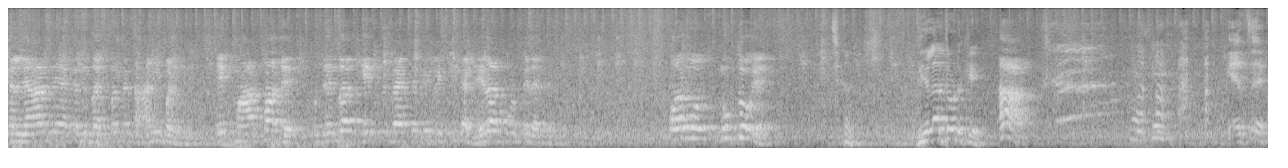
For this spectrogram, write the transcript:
कल्याण में या कभी बचपन में कहानी पढ़ी थी। एक महात्मा थे वो दिन भर खेत में बैठ करके मिट्टी का ढेला तोड़ते रहते थे। और वो मुक्त हो गए। ढेला तोड़ के? हाँ। कैसे?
